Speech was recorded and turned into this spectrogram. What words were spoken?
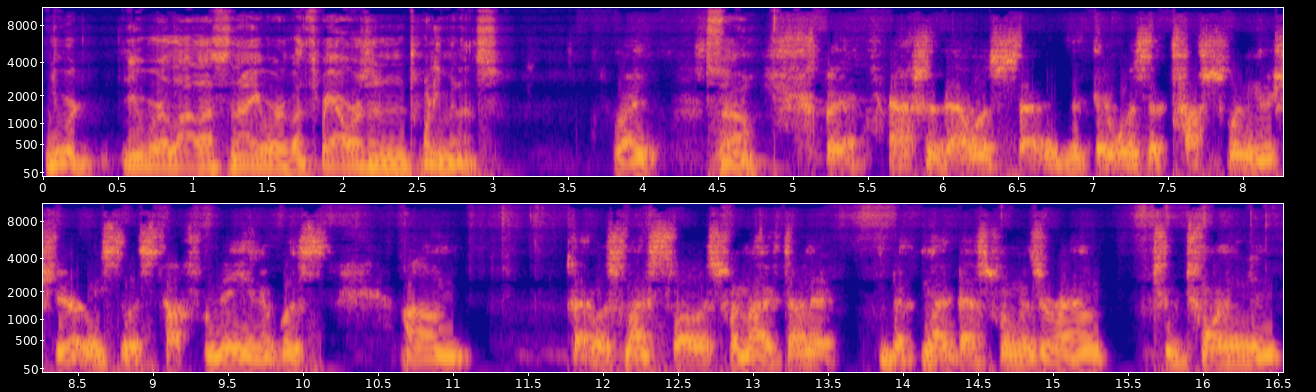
you were you were a lot less than that. You were about three hours and twenty minutes. Right. So, but actually, that was uh, it was a tough swim this year. At least it was tough for me, and it was um, that was my slowest swim. I've done it. But my best swim was around 220, and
